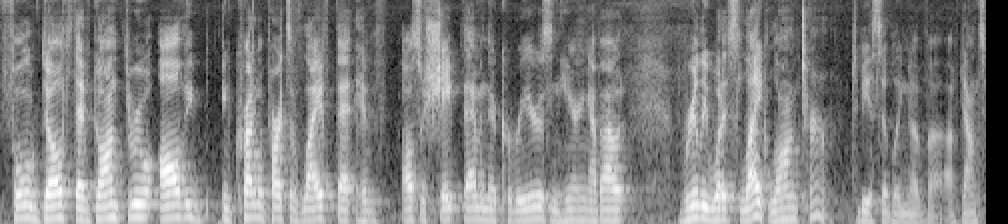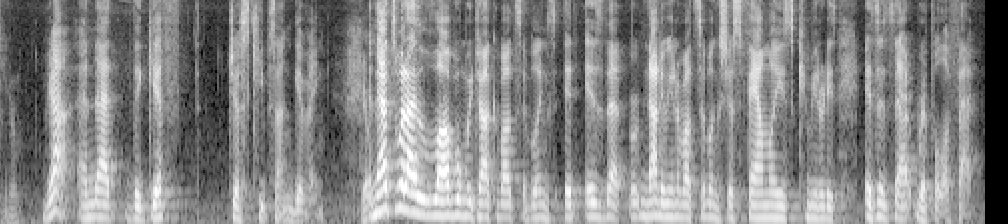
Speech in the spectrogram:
full adults that have gone through all the incredible parts of life that have also shaped them in their careers and hearing about really what it's like long term to be a sibling of, uh, of Down syndrome. yeah, and that the gift just keeps on giving. Yep. And that's what I love when we talk about siblings. It is that, or not even about siblings, just families, communities. is it's that ripple effect.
